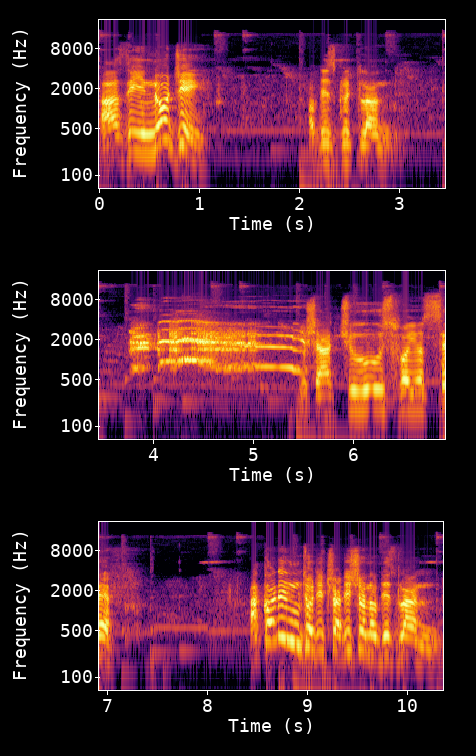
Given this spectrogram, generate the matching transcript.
As the Inoje of this great land, you shall choose for yourself, according to the tradition of this land,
